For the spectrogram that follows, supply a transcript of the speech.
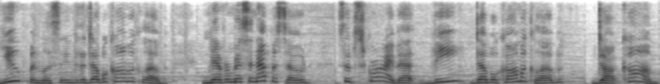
You've been listening to the Double Comma Club. Never miss an episode. Subscribe at thedoublecommaclub.com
